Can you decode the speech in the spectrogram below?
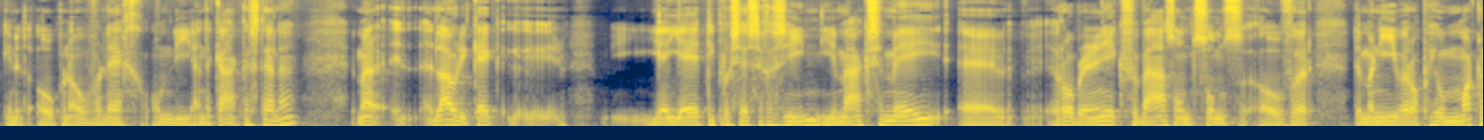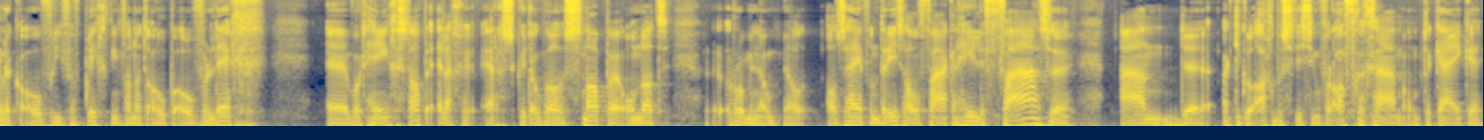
in het open overleg om die aan de kaak te stellen. Maar uh, Laudi, kijk, jij, jij, hebt die processen gezien, je maakt ze mee. Robert en ik verbazen ons soms over de manier waarop heel makkelijk over die verplichting van het open overleg uh, wordt heen gestapt. Ergens, kun je het ook wel snappen, omdat Robin ook al zei: van er is al vaak een hele fase aan de artikel 8 beslissing vooraf gegaan om te kijken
